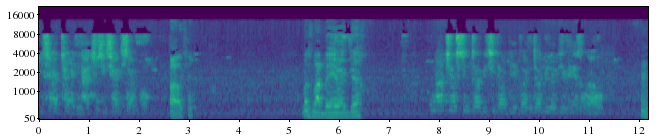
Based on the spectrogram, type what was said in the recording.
He's had tag matches. He's had several. Oh, okay. That's my bad right there. Not just in WCW, but in WWE as well. Hmm.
